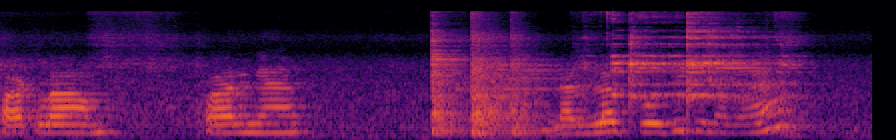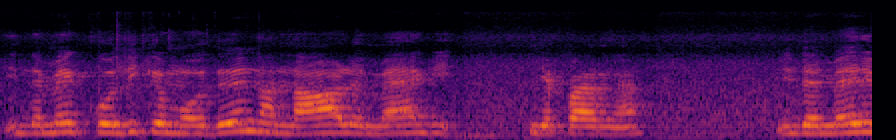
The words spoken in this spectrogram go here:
பார்க்கலாம். பாருங்கள் நல்லா கொதிக்கணுங்க. இந்தமாரி கொதிக்கும் போது நான் நாலு மேகி இங்கே பாருங்கள் இந்தமாரி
